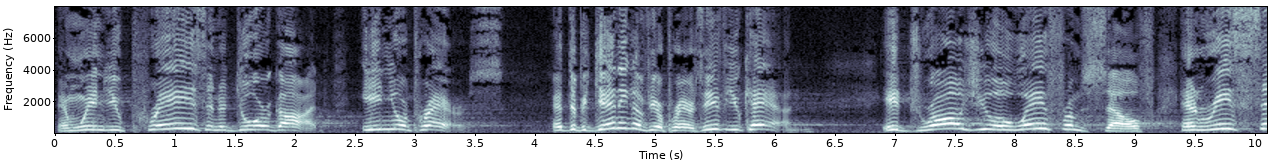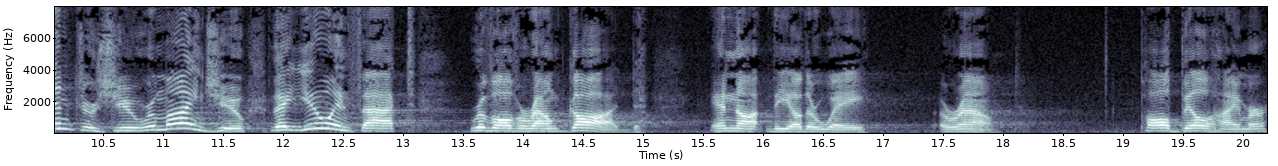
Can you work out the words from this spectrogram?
And when you praise and adore God, in your prayers, at the beginning of your prayers, if you can, it draws you away from self and recenters you, reminds you that you, in fact, revolve around God and not the other way around. Paul Billheimer,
